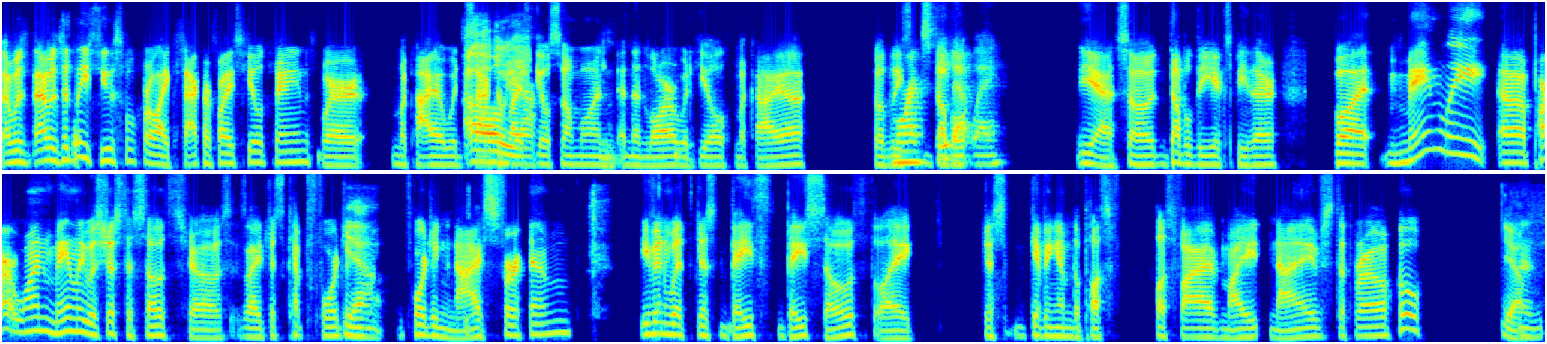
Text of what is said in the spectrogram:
that was that was at least useful for like sacrifice heal chains where Micaiah would Oh, sacrifice yeah. heal someone and then Laura would heal Micaiah. So at least More XP double, that way. yeah, so double the XP there. But mainly, uh, part one mainly was just the Sothe shows. I just kept forging Yeah. forging knives for him, even with just base base Sothe, like just giving him the plus plus five might knives to throw. Oh, Yeah. and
